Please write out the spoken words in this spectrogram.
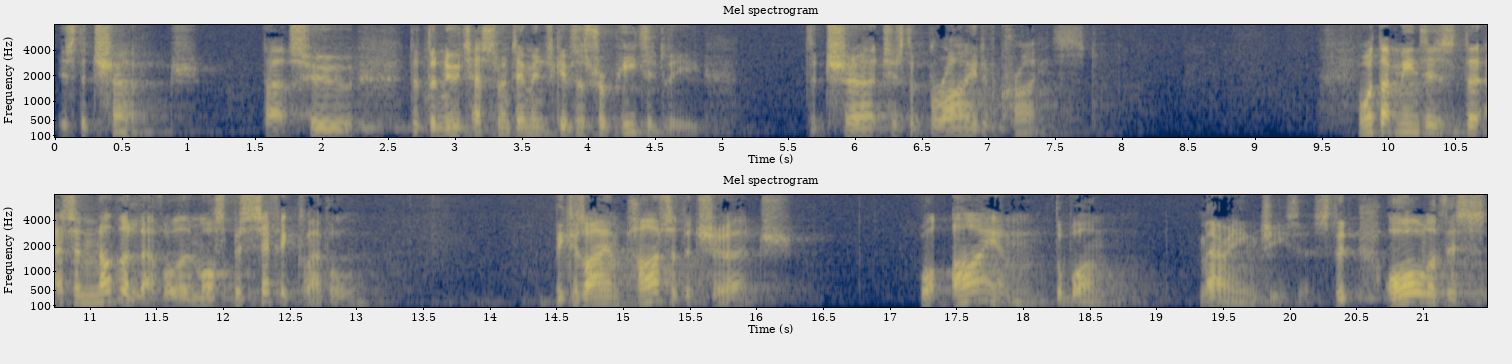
is the church. That's who that the New Testament image gives us repeatedly. The church is the bride of Christ. And what that means is that at another level, a more specific level, because I am part of the church, well, I am the one marrying Jesus. That all of this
